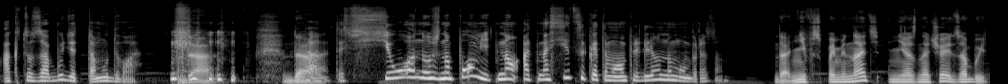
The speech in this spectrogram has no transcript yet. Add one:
а кто забудет, тому два. Да, да, То есть все нужно помнить, но относиться к этому определенным образом. да. Не вспоминать не означает забыть.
